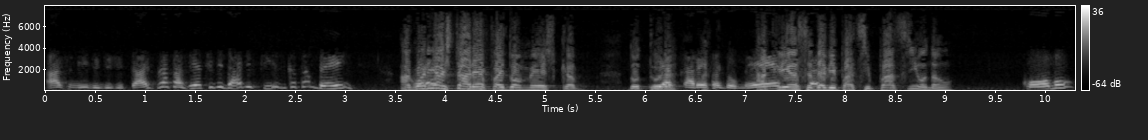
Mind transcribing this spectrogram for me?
as mídias digitais para fazer atividade física também. Agora, né? e as tarefas domésticas, doutora? E as tarefas domésticas. A criança deve participar, sim ou não? Como?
